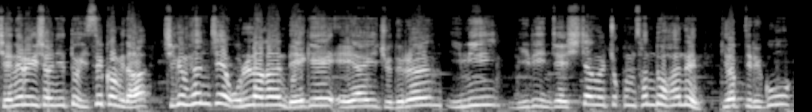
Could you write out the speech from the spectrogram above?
제너레이션이 또 있을 겁니다. 지금 현재 올라간 4개 AI 주들은 이미 미리 이제 시장을 조금 선도하는 기업들이고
